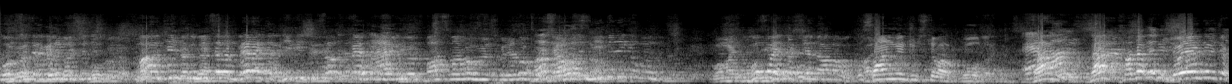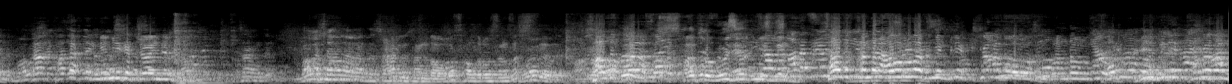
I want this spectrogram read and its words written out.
соны сендерге маған келіп комиссиядан бәрі айтады екінші салдық бәрін әркім бас бар ғой өзі біледі ғой заңмен жұмыс істеп алдық болды заң заң қазақ деп жүр заң қазақ деген мемлекет деп жүр бала шағаларға да Арын таңдауға салдырып алсаңыздар сіздерді. Салдық па, салдық. Салдыру өз еркіңізбен Салдыққандар ауырып жатыр, мен білек үш адам ауырып жатыр. Мен білек бір адам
